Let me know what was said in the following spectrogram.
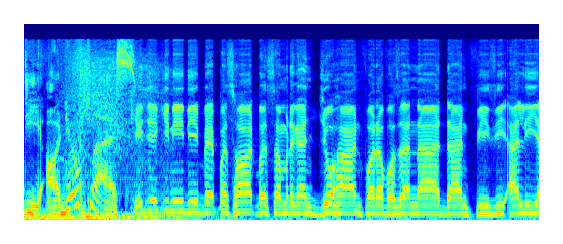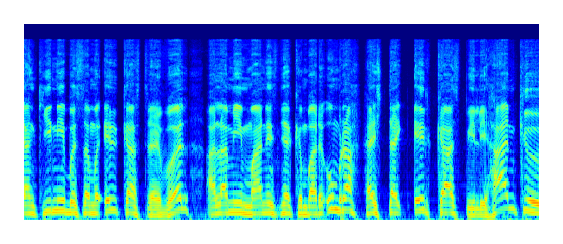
di Audio Plus. KJ kini di Backpass Hot bersama dengan Johan Farah Fauzana dan Fizi Ali yang kini bersama Irkas Travel alami manisnya kembali umrah hashtag Irkas Pilihanku.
